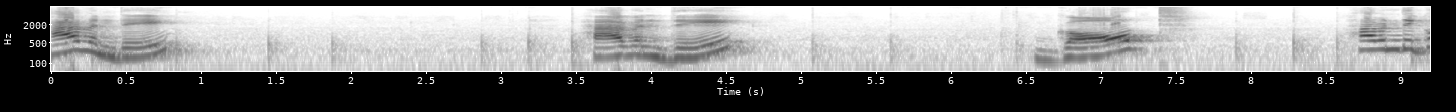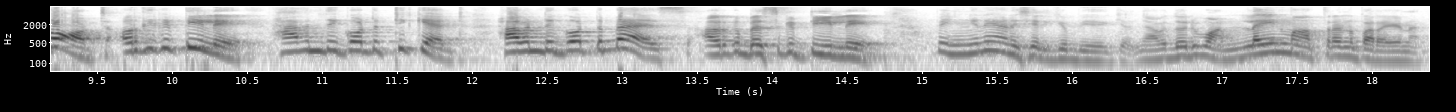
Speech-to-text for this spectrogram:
haven't they haven't they got haven't they got അവർക്ക് കിട്ടിയില്ലേ? Haven't they got a ticket haven't they got the bus അവർക്ക് ബസ് കിട്ടിയില്ലേ? അപ്പോൾ ഇങ്ങനെയാണ് ശരിക്കും ഉപയോഗിക്കുക. ഞാൻ ഇതൊരു വൺ ലൈൻ മാത്രമാണ് പറയണത്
